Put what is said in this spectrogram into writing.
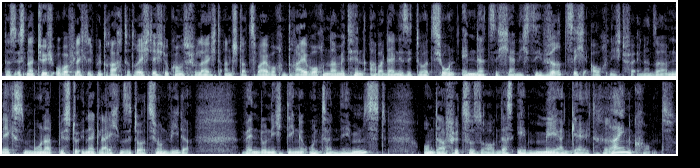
Das ist natürlich oberflächlich betrachtet richtig. Du kommst vielleicht anstatt zwei Wochen drei Wochen damit hin, aber deine Situation ändert sich ja nicht. Sie wird sich auch nicht verändern, sondern im nächsten Monat bist du in der gleichen Situation wieder. Wenn du nicht Dinge unternimmst, um dafür zu sorgen, dass eben mehr Geld reinkommt.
